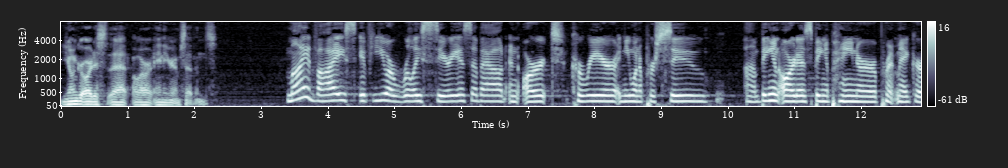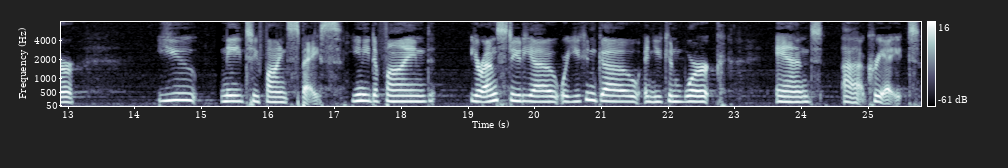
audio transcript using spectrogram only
younger artists that are Enneagram 7s? My advice if you are really serious about an art career and you want to pursue um, being an artist, being a painter, a printmaker, you need to find space. You need to find your own studio where you can go and you can work and uh, create.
